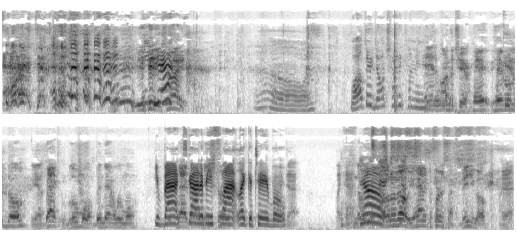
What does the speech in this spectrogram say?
yeah, right. Oh, Walter, don't try to come in the Head door. on the chair. Head, head on the door. Yeah. Back a little more. Bend down a little more. Your back's Back got to gotta be be straight. flat like a table. Like that. Like that? No. no, no, no. You had it the first time. There you go. Yeah.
